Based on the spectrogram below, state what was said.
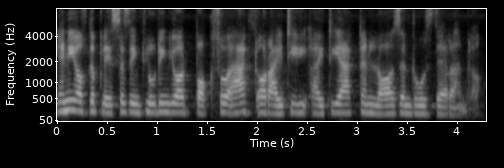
any of the places, including your POCSO Act or IT, IT Act and laws and rules thereunder.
